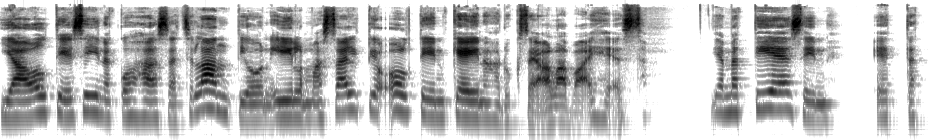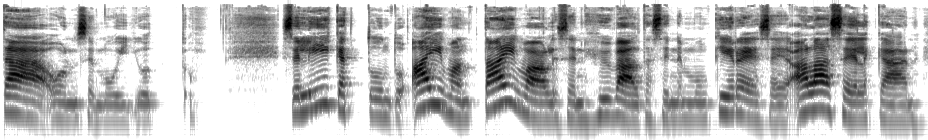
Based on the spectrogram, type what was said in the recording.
Ja oltiin siinä kohdassa, että se lanti on ilmassa, eli oltiin keinahduksen alavaiheessa. Ja mä tiesin, että tämä on se mun juttu. Se liike tuntui aivan taivaallisen hyvältä sinne mun kireeseen alaselkään,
